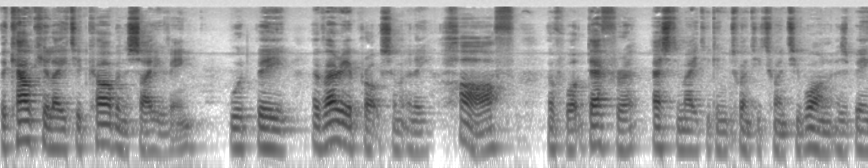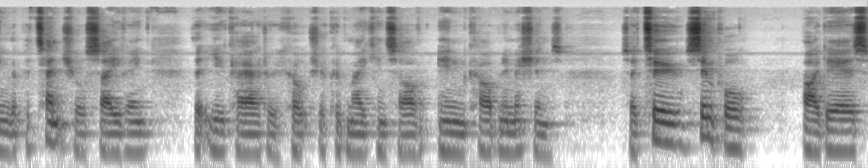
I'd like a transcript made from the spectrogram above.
the calculated carbon saving would be a very approximately half of what DEFRA estimated in 2021 as being the potential saving that UK agriculture could make in, in carbon emissions. So, two simple ideas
